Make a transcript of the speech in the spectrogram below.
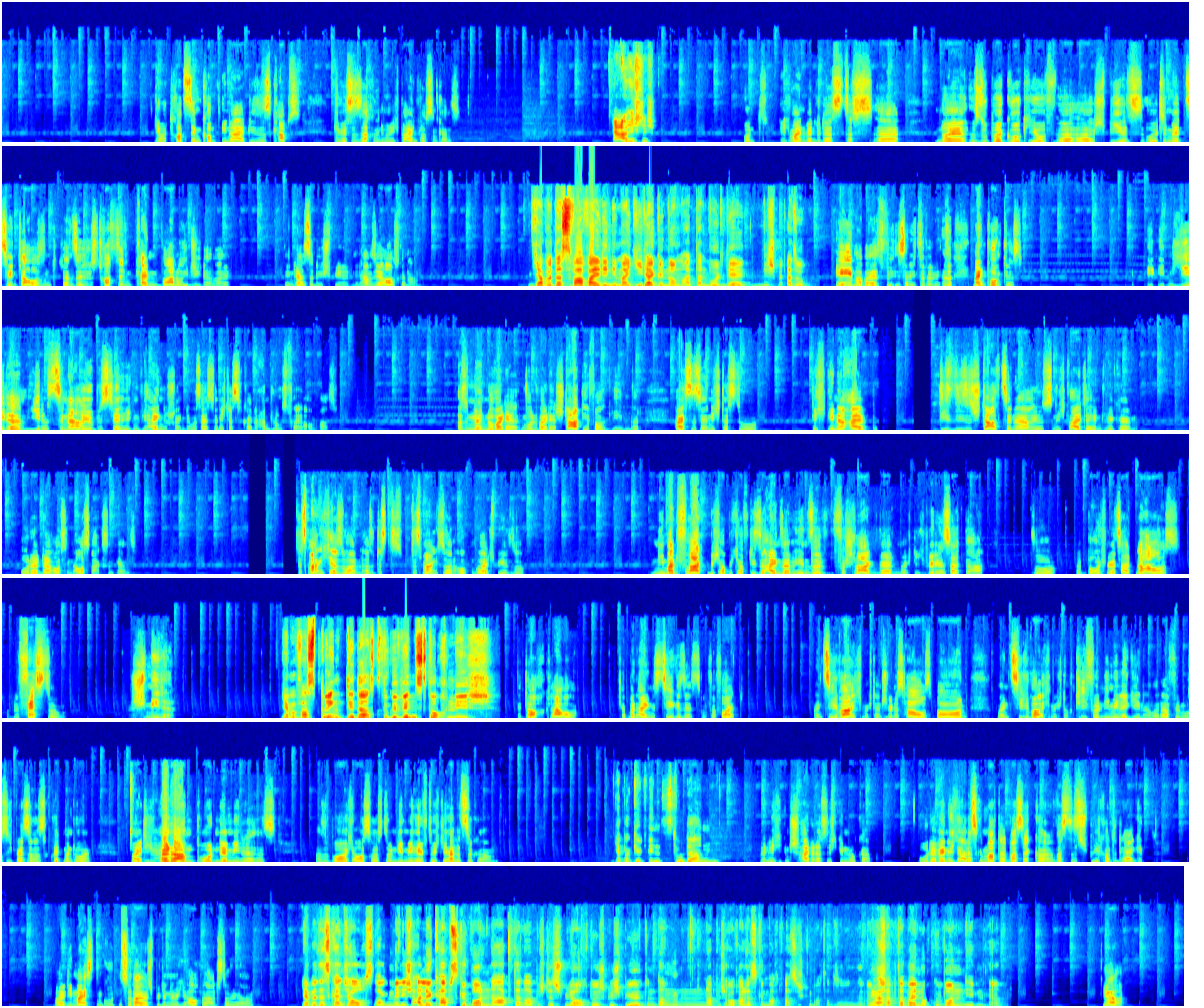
Ja, aber trotzdem kommt innerhalb dieses Cups gewisse Sachen, die du nicht beeinflussen kannst. Ja, richtig. Und ich meine, wenn du das, das äh, neue Super Gurkio äh, äh, spielst, Ultimate 10.000, dann ist trotzdem kein Waluigi dabei. Den kannst du nicht spielen. Den haben sie ja rausgenommen. Ja, aber das war, weil den immer jeder genommen hat. Dann wurde der nicht mehr. Also, eben, aber es ist ja nicht zu verwirren. Also, mein Punkt ist, in jedem, jedem Szenario bist du ja irgendwie eingeschränkt, aber das heißt ja nicht, dass du keinen Handlungsfreiraum hast. Also, ne, nur, weil der, nur weil der Start dir vorgegeben wird, heißt es ja nicht, dass du dich innerhalb dies, dieses Startszenarios nicht weiterentwickeln oder daraus hinauswachsen kannst. Das mag ich ja so an, also das, das, das mag ich so an Open-World-Spielen so. Niemand fragt mich, ob ich auf diese einsame Insel verschlagen werden möchte. Ich bin jetzt halt da. So, dann baue ich mir jetzt halt ein Haus. Und eine Festung. Schmiede. ja, aber was bringt dir das? Du gewinnst doch nicht. Ja, doch, klar. Ich habe mein eigenes Ziel gesetzt und verfolgt. Mein Ziel war, ich möchte ein schönes Haus bauen. Mein Ziel war, ich möchte noch tiefer in die Mine gehen, aber dafür muss ich besseres Equipment holen, weil die Hölle am Boden der Mine ist. Also brauche ich Ausrüstung, die mir hilft, durch die Hölle zu kommen. Ja, aber gewinnst du dann? Wenn ich entscheide, dass ich genug habe. Oder wenn ich alles gemacht habe, was, der was das Spiel-Content hergibt. Weil die meisten guten Survival-Spiele nämlich auch eine Art Story haben. Ja, aber das kann ich ja auch sagen. Wenn ich alle Cups gewonnen habe, dann habe ich das Spiel auch durchgespielt und dann habe ich auch alles gemacht, was ich gemacht habe. Und Ja. ich habe dabei noch gewonnen nebenher. Ja,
